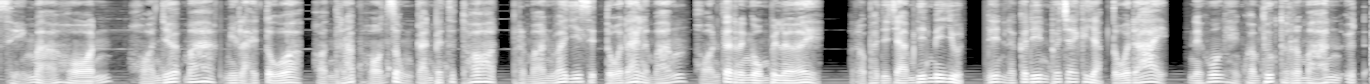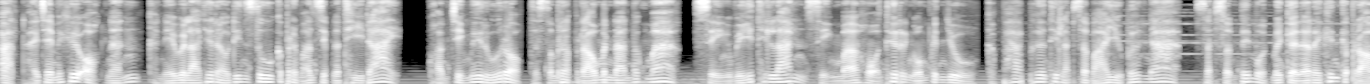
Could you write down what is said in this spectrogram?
เสียงหมาหอน หอนเยอะมาก มีหลายตัว หอนรับหอนส่งกันเป็นทอดๆประมาณว่า 20 ตัวได้ละมั้ง หอนก็ระงมไปเลย เราพยายามดิ้นไม่หยุด ดิ้นแล้วก็ดิ้นเพื่อใจขยับตัวได้ ในห่วงแห่งความทุกข์ทรมาน อึดอัด หายใจไม่ค่อยออกนั้นขณะเวลาที่เราดิ้นสู้ก็ประมาณ 10 นาทีได้ ความจริงไม่รู้หรอก แต่สำหรับเรามันนานมากๆ เสียงวีที่ลั่น เสียงหมาหอนที่ระงมกันอยู่ กับภาพเพื่อนที่หลับสบายอยู่เบื้องหน้า สับสนไปหมดมันเกิดอะไรขึ้นกับเรา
